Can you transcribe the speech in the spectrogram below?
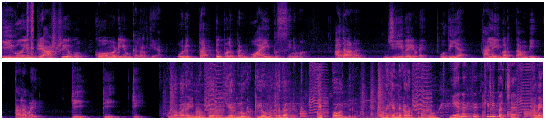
ഈഗോയും രാഷ്ട്രീയവും കോമഡിയും കലർത്തിയ ഒരു തട്ടുപൊളിപ്പൻ വൈബ് സിനിമ അതാണ് ജീവയുടെ പുതിയ തലൈവർ തമ്പി തലമൈ ടി ടി ടി உள்ள வர இன்னும் வெறும் இருநூறு கிலோமீட்டர் தான் இப்போ வந்துடும் உனக்கு என்ன கலர் பிடிக்கும் எனக்கு கிளி பச்சை அண்ணே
